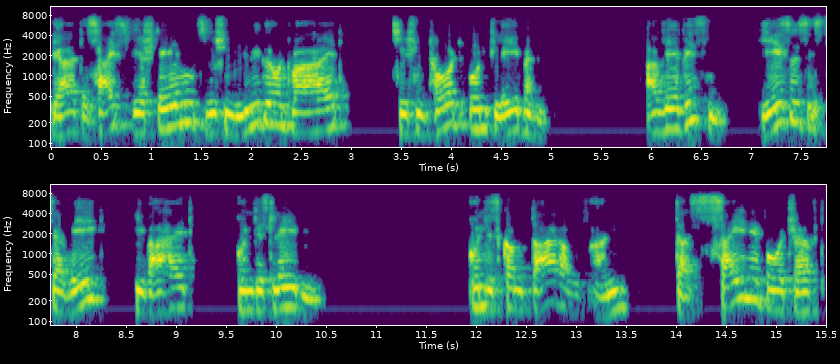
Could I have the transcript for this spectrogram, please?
Ja, das heißt, wir stehen zwischen Lüge und Wahrheit, zwischen Tod und Leben. Aber wir wissen, Jesus ist der Weg, die Wahrheit und das Leben. Und es kommt darauf an, dass seine Botschaft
